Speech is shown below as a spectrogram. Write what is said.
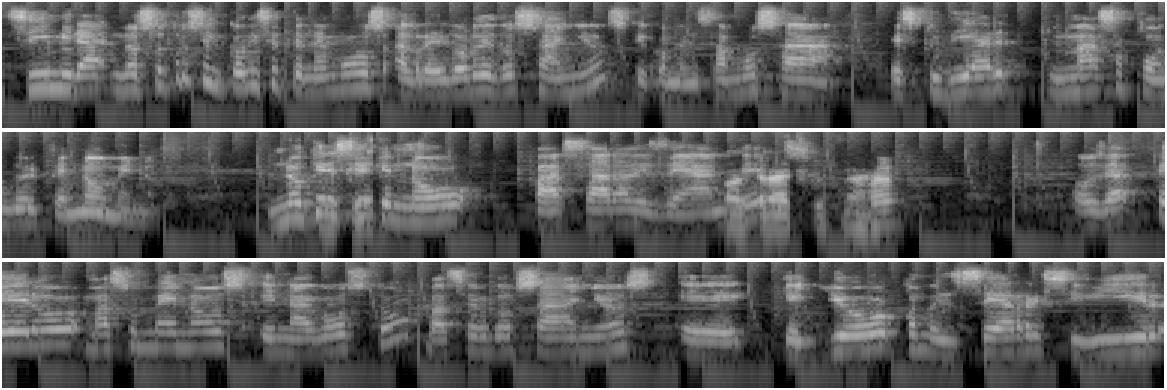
Sí, mira, nosotros en Códice tenemos alrededor de dos años que comenzamos a estudiar más a fondo el fenómeno. No quiere decir que no pasara desde antes. O sea, pero más o menos en agosto, va a ser dos años, eh, que yo comencé a recibir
